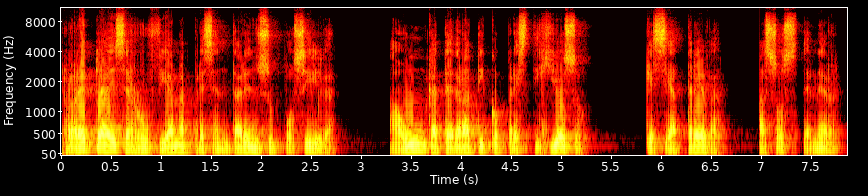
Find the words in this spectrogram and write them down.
Reto a ese rufián a presentar en su posilga a un catedrático prestigioso que se atreva a sostener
